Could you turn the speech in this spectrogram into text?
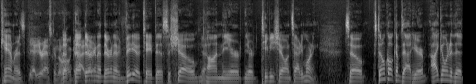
cameras. Yeah, you're asking the That- wrong guy. they're there. gonna they're gonna videotape this a show Yeah. on their their TV show on Saturday morning. So Stone Cold comes out here. I go into the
